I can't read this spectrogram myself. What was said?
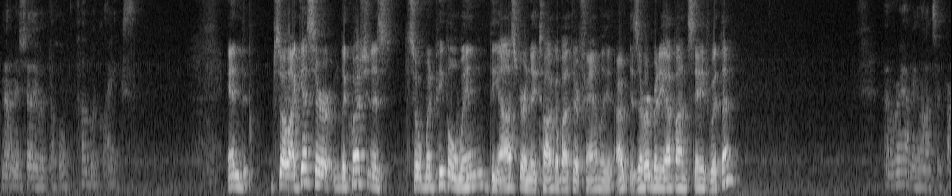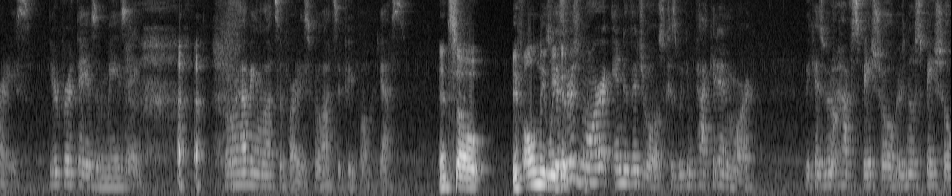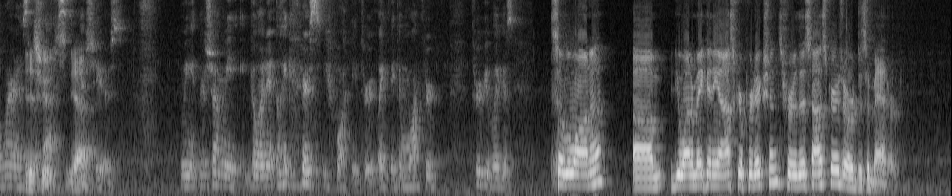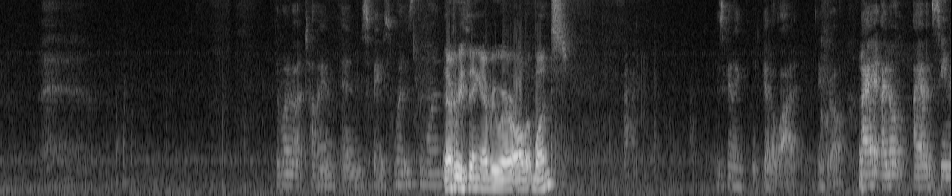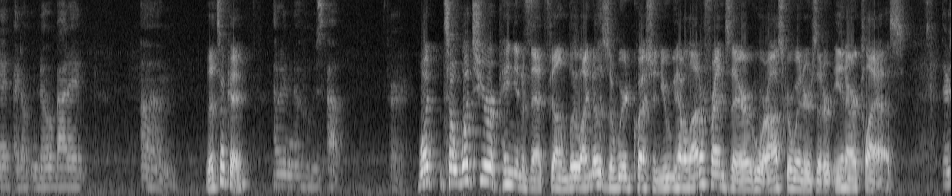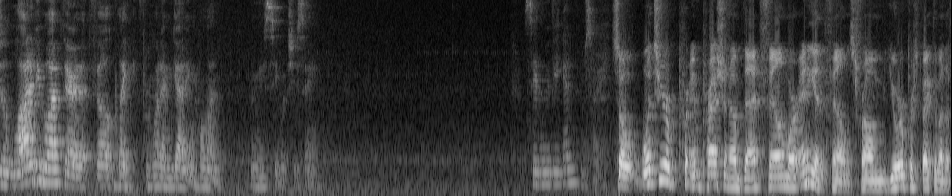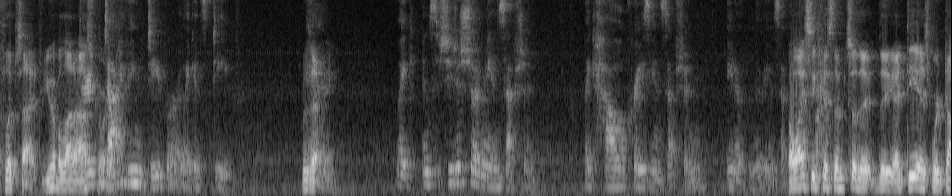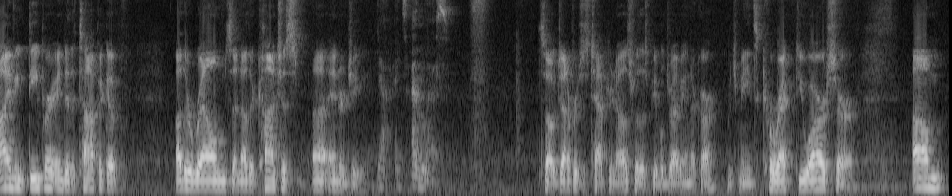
not necessarily what the whole public likes. And so I guess there, the question is, so when people win the Oscar and they talk about their family, are, is everybody up on stage with them? Oh, we're having lots of parties. Your birthday is amazing. But we're having lots of parties for lots of people, yes. And so, if only we Because could. there's more individuals, because we can pack it in more. Because we don't have spatial, there's no spatial awareness Issues, yeah. Issues. We, they're showing me going it like there's you walking through, like they can walk through, through people. This. So, Luana, um, do you want to make any Oscar predictions for this Oscars, or does it matter? The one about time and space. What is the one? Everything, everywhere, all at once. Is gonna get a lot. It will. I, I don't. I haven't seen it. I don't know about it. Um, That's okay. I don't even know who's up for. What? So, what's your opinion of that film, Lou? I know this is a weird question. You have a lot of friends there who are Oscar winners that are in our class. There's a lot of people out there that feel like, from what I'm getting. Hold on. Let me see what she's saying. Say the movie again. I'm sorry. So, what's your pr- impression of that film or any of the films from your perspective on the flip side? You have a lot of Oscar They're winners. diving deeper. Like it's deep. What does that mean? Like, and so she just showed me Inception. Like how crazy Inception. You know the movie Inception. Oh, I see. Because the so the the idea is we're diving deeper into the topic of other realms and other conscious uh, energy. Yeah, it's endless. So Jennifer just tapped her nose for those people driving in their car, which means correct you are, sir. Um,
